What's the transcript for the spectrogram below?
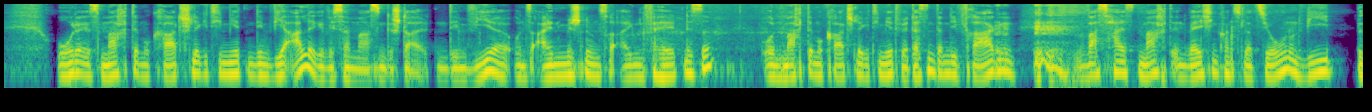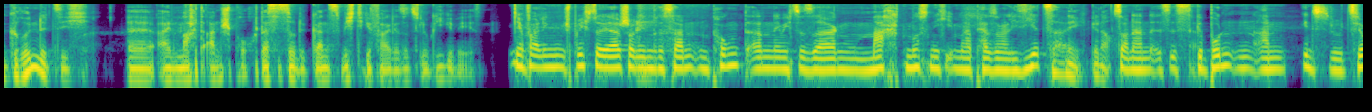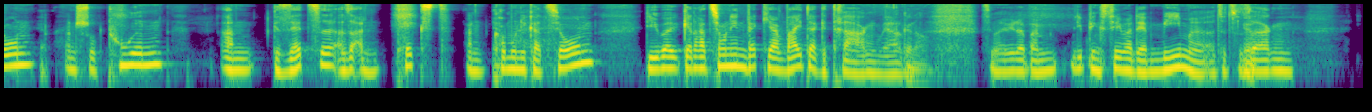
Oder ist Macht demokratisch legitimiert, indem wir alle gewissermaßen gestalten, indem wir uns einmischen in unsere eigenen Verhältnisse? Und Macht demokratisch legitimiert wird. Das sind dann die Fragen, was heißt Macht in welchen Konstellationen und wie begründet sich äh, ein Machtanspruch? Das ist so eine ganz wichtige Frage der Soziologie gewesen. Ja, vor allen Dingen sprichst du ja schon einen interessanten Punkt an, nämlich zu sagen, Macht muss nicht immer personalisiert sein. Nee, genau. Sondern es ist gebunden an Institutionen, Ja. an Strukturen, an Gesetze, also an Text, an Kommunikation, die über Generationen hinweg ja weitergetragen werden. Genau. Sind wir wieder beim Lieblingsthema der Meme, also zu Ja. sagen,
